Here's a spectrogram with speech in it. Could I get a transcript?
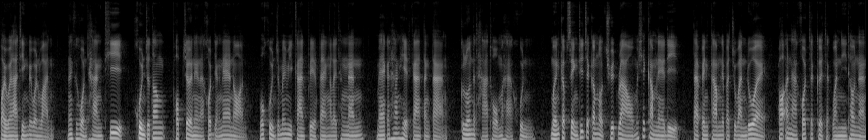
ปล่อยเวลาทิ้งไปวันๆ นั่นคือหนทางที่คุณจะต้องพบเจอในอนาคตอย่างแน่นอน ว่าคุณจะไม่มีการเปลี่ยนแปลงอะไรทั้งนั้น แม้กระทั่งเหตุการณ์ต่างๆก็ล้วนแต่ท้าโถมมาหาคุณ เหมือนกับสิ่งที่จะกำหนดชีวิตเราไม่ใช่กรรมในอดีต แต่เป็นกรรมในปัจจุบันด้วย เพราะอนาคตจะเกิดจากวันนี้เท่านั้น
